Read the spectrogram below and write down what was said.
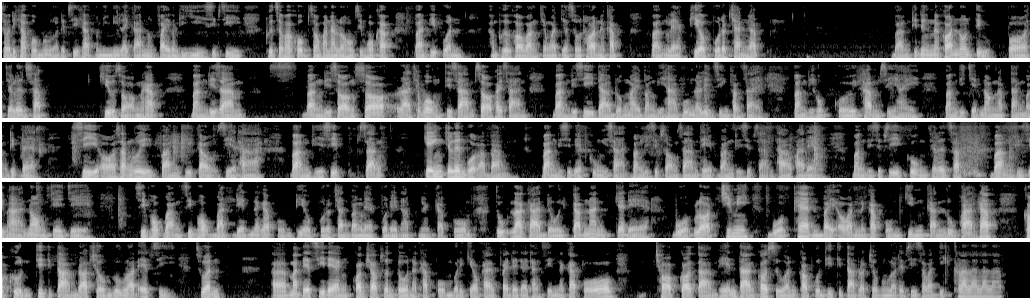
สวัสดีครับ ผมลุงหลอดเอฟซีครับ วันนี้มีรายการหนองไฟวันที่24พฤษภาคม 2566 ครับบ้านพี่พวนอำเภอขอวังจังหวัดยโสธรนะครับ บางแหลกเพียวโปรดักชันครับ บางที่หนึ่งนครโน่นติวปอเจริญทรัพย์คิวสองนะครับ บางที่สามบางที่สองซอราชวงศ์ที่สามซอไพศาลบางที่สี่ดาวดวงใหม่บางที่หาพุ่มนลินทร์สิงห์ฟังสายบางที่หกโกยค่ำสีไห บังที่เจ็ดนองนับตังบังที่แปดซีอ๋อสังลุยบังที่เก้าเสียทาบังที่สิบสังเก่งเจริญบวกอับบังบังที่สิบเอ็ดกรุงอีสานบังที่สิบสองสามเทพบังที่สิบสามทาวพาแดงบังที่สิบสี่กรุงเจริญทรัพย์บังที่สิบห้าน้องเจเจสิบหกบังสิบหกบัตรเด็ดนะครับผมเพียวโปรดักชันบางแรกโปรเดนับนะครับผมตุลาการโดยกำนั่นแก่แด บวกหลอดชิมิ บวกแท่นไบออนนะครับ ผมกินกันลูกพาดครับ ขอบคุณที่ติดตามรับชมลุงรอด F4 ส่วนอ่ามัดเด็ดสีแดงความชอบส่วนตัวนะครับ ผมบริเกียวขายไฟใด ๆ ทั้งสิ้นนะครับ ผมชอบก็ตามเห็นต่างก็สวนขอบคุณที่ติดตามรับชมลุงรอด F4 สวัสดีครับ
